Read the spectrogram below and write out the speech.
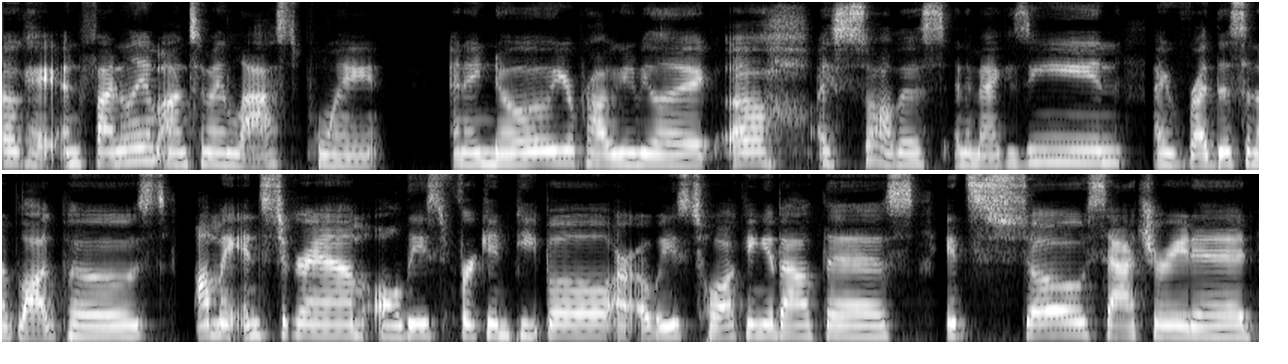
Okay, and finally, I'm on to my last point and I know you're probably to be like, oh, I saw this in a magazine. I read this in a blog post. On my Instagram, all these freaking people are always talking about this. It's so saturated.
